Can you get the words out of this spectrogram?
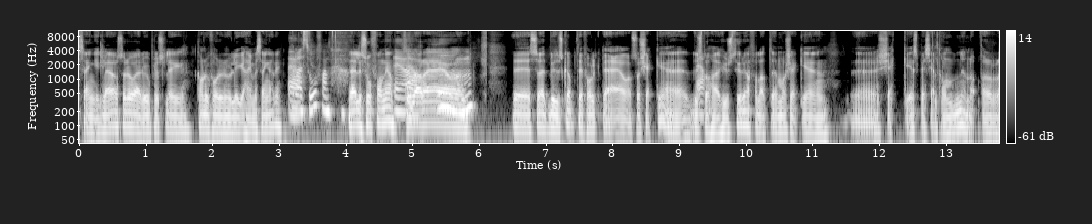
sengeklær, så da er det jo plutselig kan du få det når du ligger hjemme i senga di. Ja. Eller sofaen. Eller sofaen, ja. ja. Så der er jo mm. Så et budskap til folk det er å sjekke, hvis ja. du har husdyr iallfall, at du må sjekke, sjekke spesielt hunden din. Da, for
